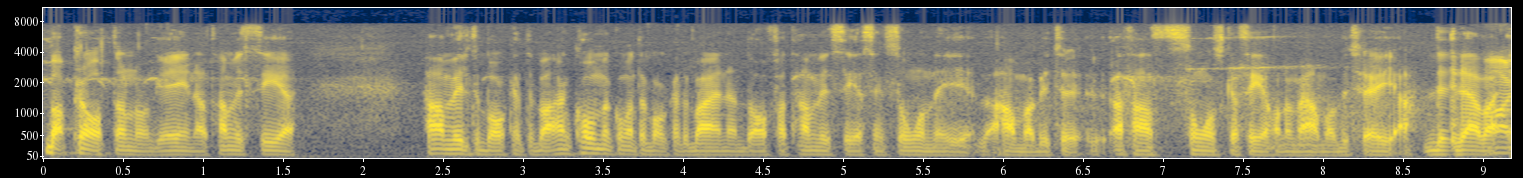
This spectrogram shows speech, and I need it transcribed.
bara pratar om de grejerna. Att han vill se han vill tillbaka till Han kommer komma tillbaka till Bayern en dag för att han vill se sin son i Hammarby. Att hans son ska se honom i Hammarby-tröja. Det där var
